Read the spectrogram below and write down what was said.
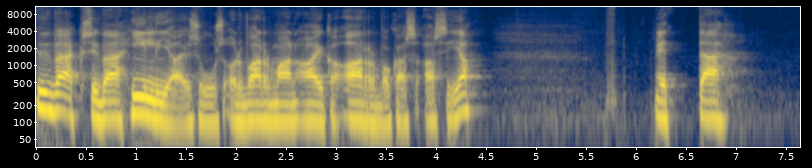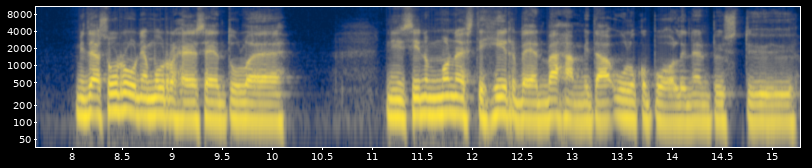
hyväksyvä hiljaisuus on varmaan aika arvokas asia. Että mitä suruun ja murheeseen tulee, niin siinä on monesti hirveän vähän, mitä ulkopuolinen pystyy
